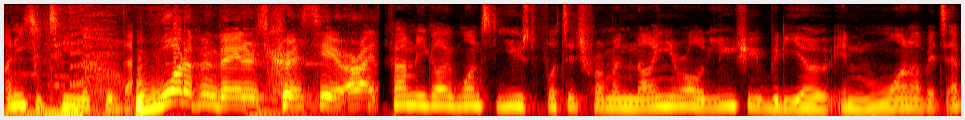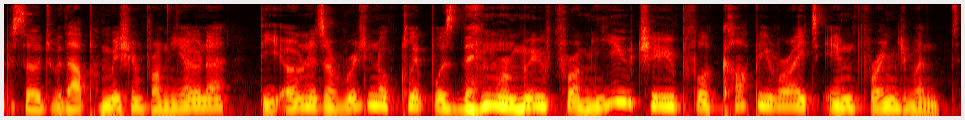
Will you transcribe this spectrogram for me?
I need to team up with that. What up, invaders? Chris here. All right. Family Guy once used footage from a nine year old YouTube video in one of its episodes without permission from the owner. The owner's original clip was then removed from YouTube for copyright infringement.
